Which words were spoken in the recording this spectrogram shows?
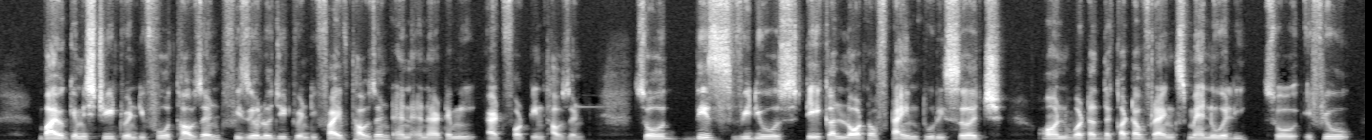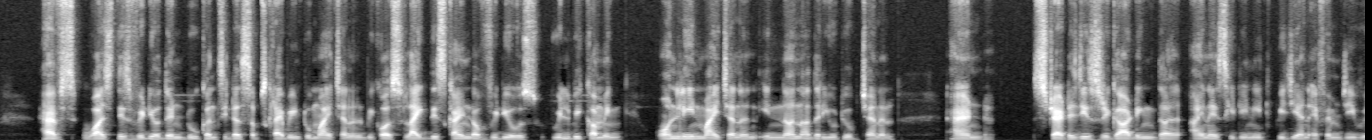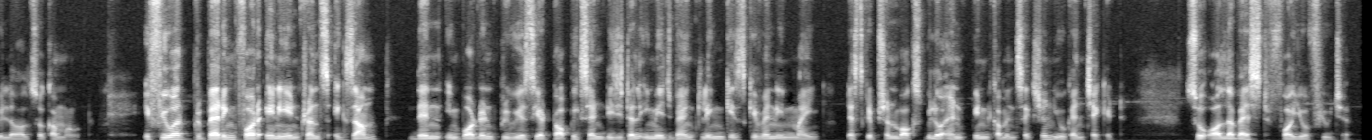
biochemistry 24000 physiology 25000 and anatomy at 14000 so these videos take a lot of time to research on what are the cutoff ranks manually. So if you have watched this video then do consider subscribing to my channel because like this kind of videos will be coming only in my channel in none other youtube channel and strategies regarding the INICET NEET PG and FMG will also come out. If you are preparing for any entrance exam, then important previous year topics and digital image bank link is given in my description box below and pinned comment section. You can check it. So all the best for your future.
